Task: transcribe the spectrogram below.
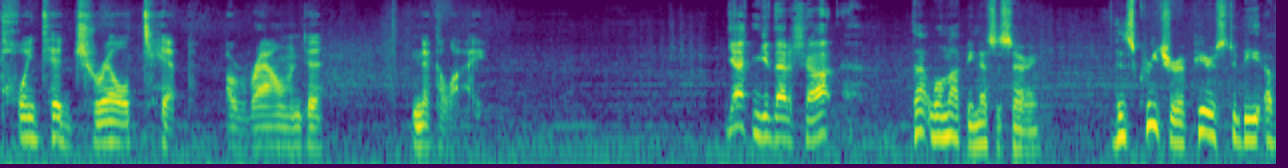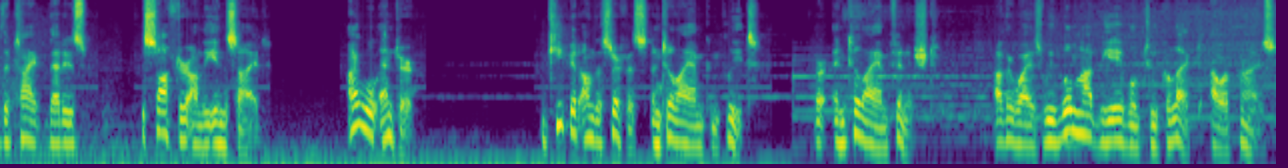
pointed drill tip around Nikolai? Yeah, I can give that a shot. That will not be necessary. this creature appears to be of the type that is softer on the inside. I will enter. Keep it on the surface until I am complete, or until I am finished. Otherwise, we will not be able to collect our prize.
